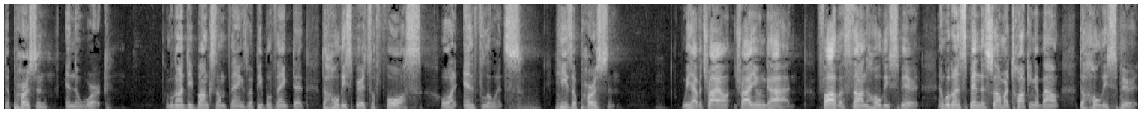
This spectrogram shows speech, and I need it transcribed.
The person and the work. And we're going to debunk some things but people think that the holy spirit's a force or an influence. He's a person. We have a tri- triune god father son holy spirit and we're going to spend the summer talking about the Holy Spirit,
